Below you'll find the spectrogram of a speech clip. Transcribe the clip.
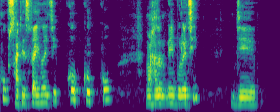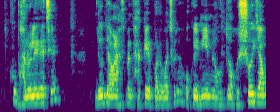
খুব স্যাটিসফাই হয়েছি, খুব খুব খুব। আমার হাজব্যান্ডকে আমি বলেছি যে, খুব ভালো লেগেছে, যদি আমার হাজব্যান্ড থাকে পরের বছরে, ওকে নিয়ে আমি অতি অবশ্যই যাব।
